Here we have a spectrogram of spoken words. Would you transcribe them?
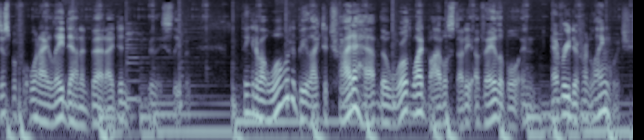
just before when I laid down in bed. I didn't really sleep. But thinking about what would it be like to try to have the Worldwide Bible Study available in every different language.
